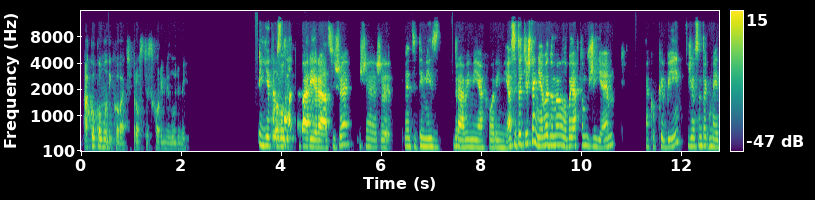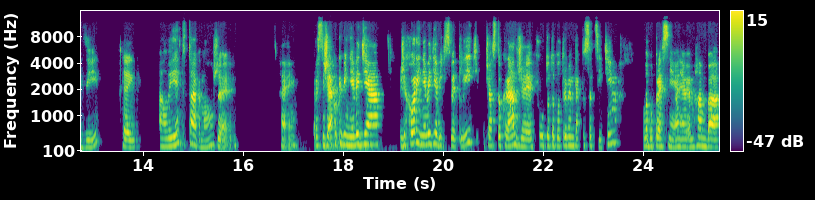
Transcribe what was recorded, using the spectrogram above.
ako komunikovať proste s chorými ľuďmi. Je tam Lebo... bariéra asi, že? Že, že medzi tými zdravými a chorými. Asi to tiež tak nevedomujem, lebo ja v tom žijem, ako keby, že ja som tak medzi. Hej. Ale je to tak, no, že hej, presne, že ako keby nevedia, že chorí nevedia vysvetliť častokrát, že fú, toto potrebujem, takto sa cítim, lebo presne, ja neviem, hamba,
